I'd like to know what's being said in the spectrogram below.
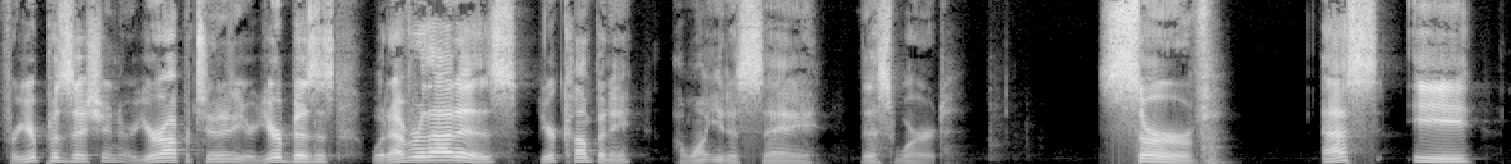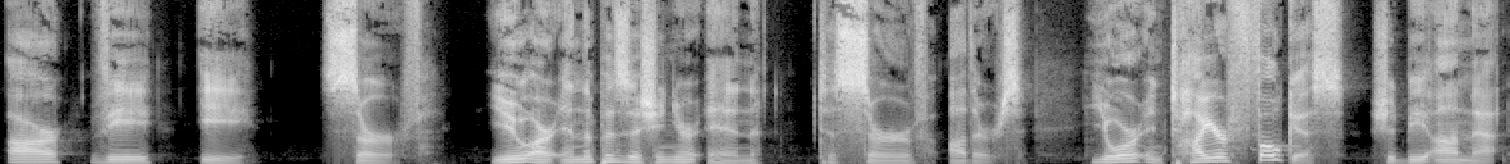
for your position or your opportunity or your business, whatever that is, your company, I want you to say this word serve. S E R V E. Serve. You are in the position you're in to serve others. Your entire focus should be on that.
